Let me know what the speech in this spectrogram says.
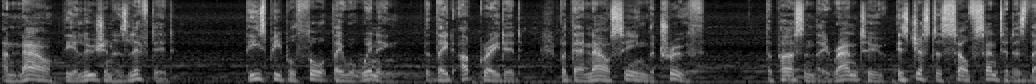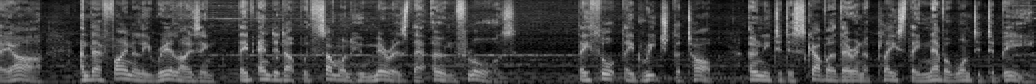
And now the illusion has lifted. These people thought they were winning, that they'd upgraded, but they're now seeing the truth. The person they ran to is just as self-centered as they are, and they're finally realizing they've ended up with someone who mirrors their own flaws. They thought they'd reached the top, only to discover they're in a place they never wanted to be.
